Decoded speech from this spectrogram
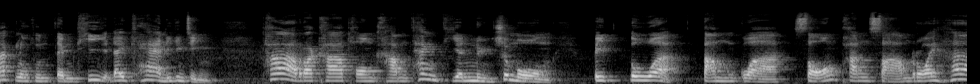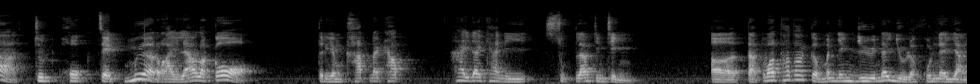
นักลงทุนเต็มที่ได้แค่นี้จริง ๆ ถ้าราคาทองคำแท่งเทียน 1 ชั่วโมง ปิดตัวต่ำกว่า 2,305.67 เมื่อไรแล้วล่ะก็ เตรียมคัดนะครับ ให้ได้แค่นี้สุดแล้วจริง ๆเอ่อแต่ว่าถ้าถ้าเกิดมันยังยืนได้อยู่ละคุณเนี่ยอย่าง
